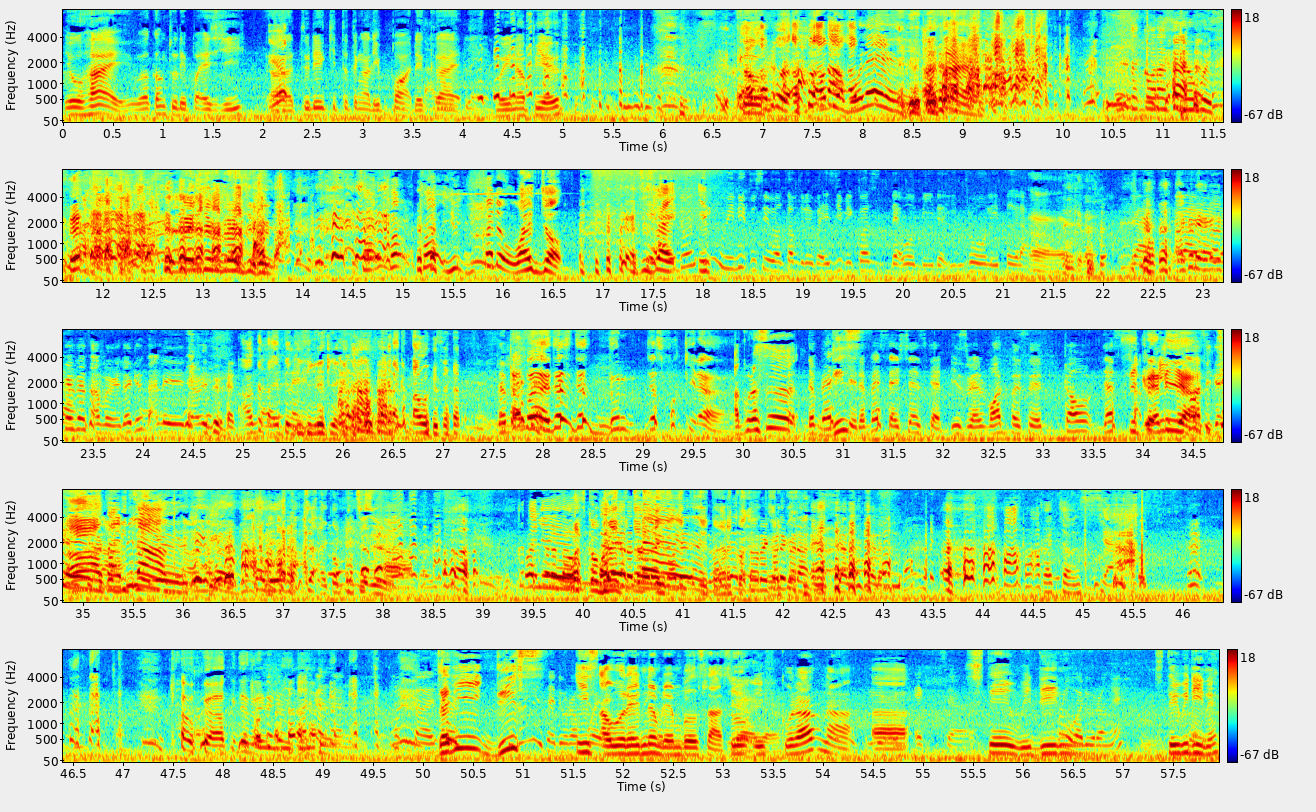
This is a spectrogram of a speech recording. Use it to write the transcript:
Yo hi, welcome to Lepak SG. Yep. Uh, today kita tengah lepak dekat Marina Pier. So, apa apa apa Tak apa boleh. Asal? Macam kau rasa nervous. pressure, pressure. kau, kau, kau you, you kan ada one job. It is I like don't if think we need to say welcome to the PSG because that will be the intro later lah. Ah, okay lah. Yeah, Aku yeah, dengan yeah, kau sama. Jadi kita tak boleh jawab itu kan. aku tak take it seriously. Aku tak- aku nak ketawa saja. The Tak apa, just just don't just fuck it lah. Aku rasa The best this the best sessions kan is when one person kau just Secretly kau lah. secretly. Ah, kau kau bilang. Kita boleh rancak kau picit je. Kau tak boleh. Pas kau bilang kita nak record, eh, tengah record, Kau tengah record kau dah. Eh. Kacang siap. Tak apa, aku just. Kelakar. Jadi this is our random rambles lah. So Yeah, if yeah. korang nak uh, ya. stay within ada orang eh. stay within eh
